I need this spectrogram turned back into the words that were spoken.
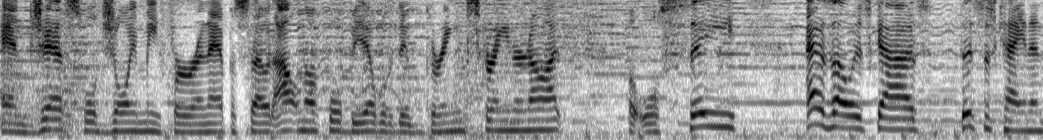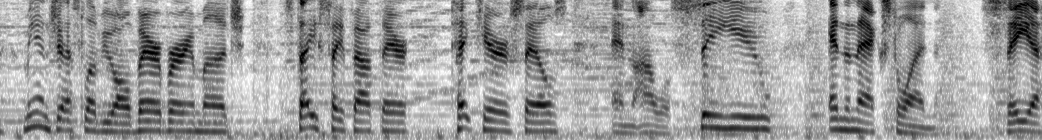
and Jess will join me for an episode. I don't know if we'll be able to do green screen or not, but we'll see. As always, guys, this is Cannan. Me and Jess love you all very, very much. Stay safe out there. Take care of yourselves, and I will see you in the next one. See ya.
